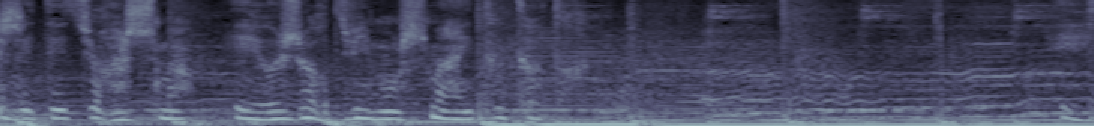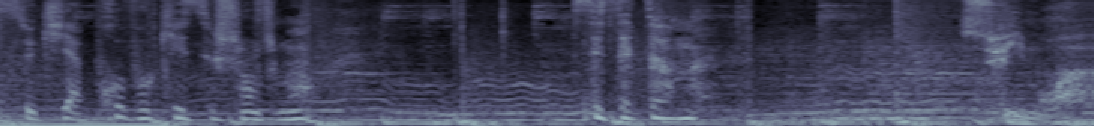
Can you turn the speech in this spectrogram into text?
J'étais sur un chemin et aujourd'hui mon chemin est tout autre. Et ce qui a provoqué ce changement, c'est cet homme. Suis-moi.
